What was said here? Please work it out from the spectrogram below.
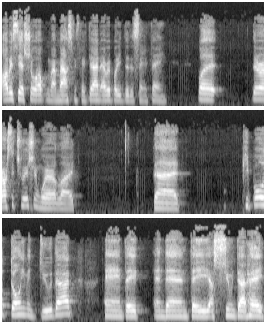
obviously, I show up with my mask and like that, and everybody did the same thing. But there are situations where like that people don't even do that and they and then they assume that hey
